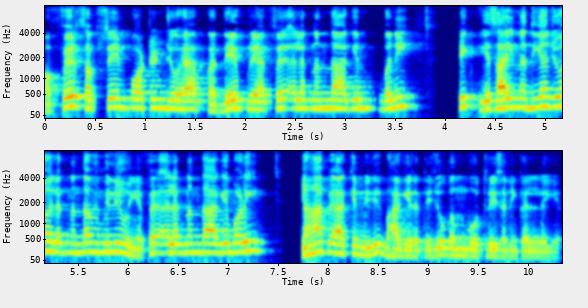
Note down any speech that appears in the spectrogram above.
और फिर सबसे इंपॉर्टेंट जो है आपका देव प्रयाग फिर अलकनंदा आगे बनी, ठीक? ये सारी नदियाँ जो है अलकनंदा में मिली हुई हैं, फिर अलकनंदा आगे बढ़ी, यहाँ पे आके मिली भागीरथी, जो गंगोत्री से निकल रही है।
